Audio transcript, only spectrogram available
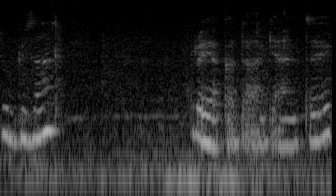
Çok güzel. Buraya kadar geldik.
